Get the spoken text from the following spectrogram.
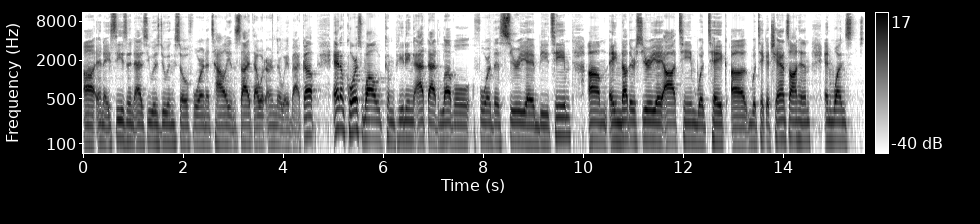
uh, in a season, as he was doing so for an Italian side that would earn their way back up. And of course, while competing at that level for this Serie B team, um, another Serie A team would take uh, would take take a chance on him. And once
